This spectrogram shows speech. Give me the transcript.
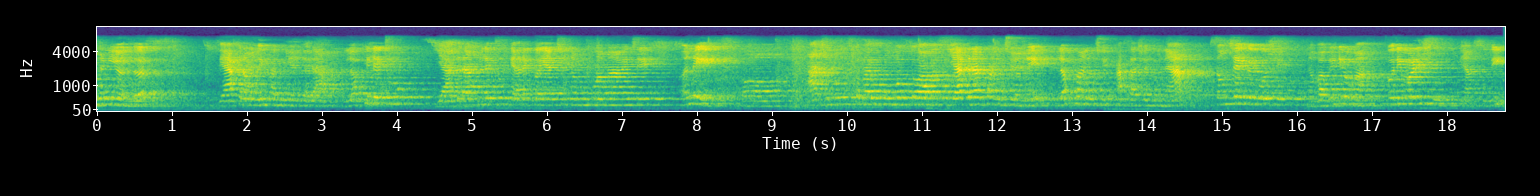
બોર્ડની અંદર, વ્યાકરણ વિભાગની અંદર આ લખી લેજો, યાદ રાખી લેજો ક્યારે કયા ચિહ્ન મૂકવામાં આવે છે. અને આજનું તમારું હોમવર્ક તો આ બસ યાદ રાખવાનું છે અને લખવાનું છે. આશા છે તમને આ સમજાઈ ગયું હશે. નવા વિડીયોમાં ફરી મળીશું ત્યાં સુધી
